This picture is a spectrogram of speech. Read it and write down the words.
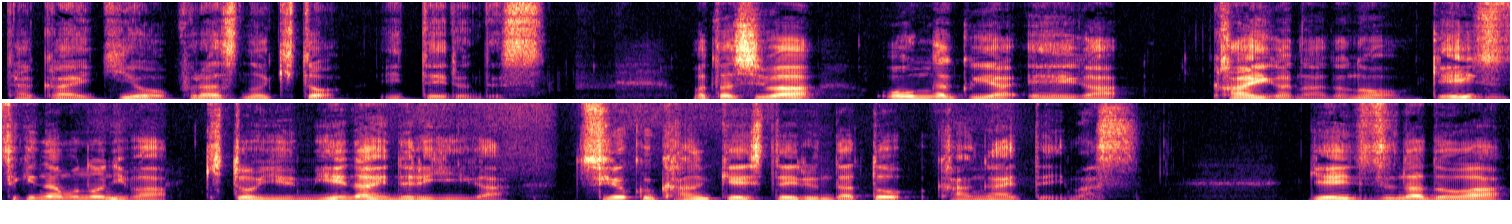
高い気をプラスの気と言っているんです私は音楽や映画絵画などの芸術的なものには気という見えないエネルギーが強く関係しているんだと考えています芸術などは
